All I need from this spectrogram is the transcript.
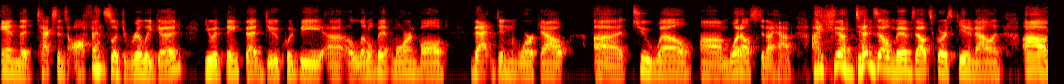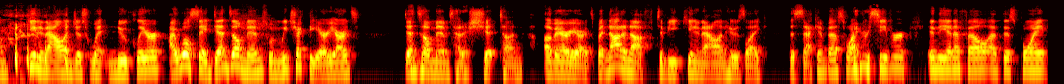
and the Texans offense looked really good. You would think that Duke would be uh, a little bit more involved. That didn't work out uh, too well. Um, what else did I have? I you know Denzel Mims outscores Keenan Allen. Um, Keenan Allen just went nuclear. I will say Denzel Mims when we check the air yards, Denzel Mims had a shit ton of air yards, but not enough to beat Keenan Allen, who's like the second best wide receiver in the NFL at this point.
